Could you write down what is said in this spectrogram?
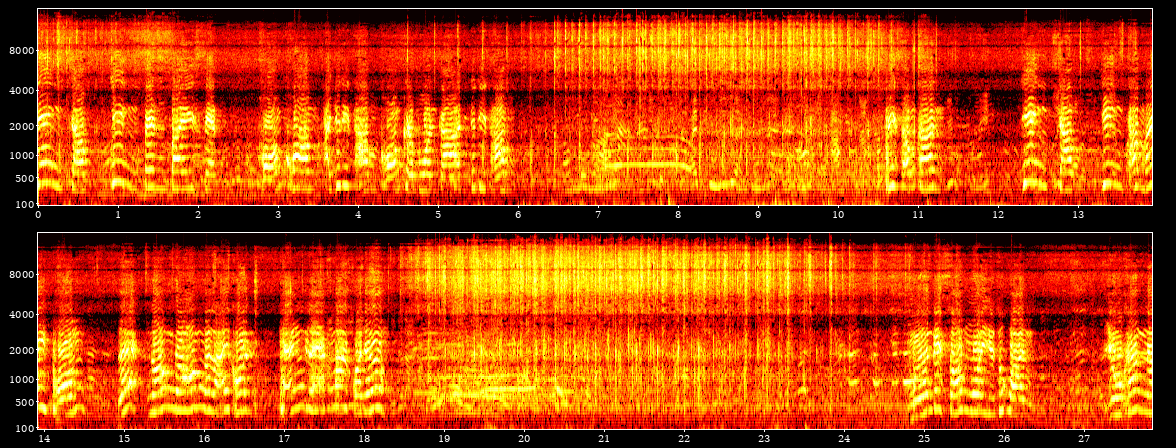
ยิ่งจับยิ่งเป็นใบเสร็จของความอายุติธรรมของกระบวนการยุติธรรม ที่สำคัญ ยิ่งจับยิ่งทำให้ผม และน้องๆหลายคน แข็งแรงมากกว่าเดิม เหมือนได้ซ้อมมวยอยู่ทุกวัน อยู่ข้างใน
